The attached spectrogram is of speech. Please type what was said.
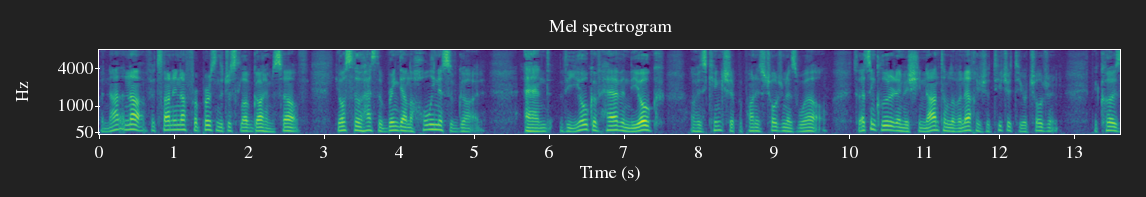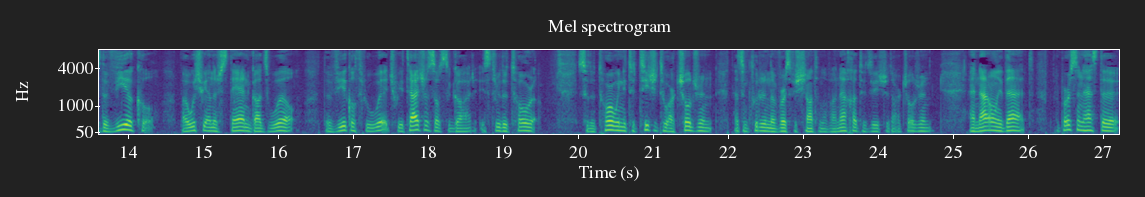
But not enough. It's not enough for a person to just love God himself. He also has to bring down the holiness of God and the yoke of heaven, the yoke of his kingship upon his children as well. So that's included in Vishinantam Levanecha. You should teach it to your children. Because the vehicle by which we understand God's will, the vehicle through which we attach ourselves to God, is through the Torah. So the Torah we need to teach it to our children. That's included in the verse Vishantam Lavanecha to teach it to our children. And not only that, a person has to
